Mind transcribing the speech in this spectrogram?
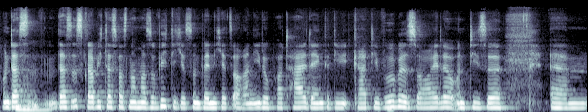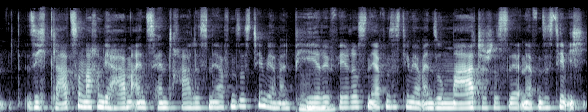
Und das, mhm. das ist, glaube ich, das, was nochmal so wichtig ist. Und wenn ich jetzt auch an Ido Portal denke, die, gerade die Wirbelsäule und diese ähm, sich klarzumachen, wir haben ein zentrales Nervensystem, wir haben ein mhm. peripheres Nervensystem, wir haben ein somatisches Nervensystem. Ich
